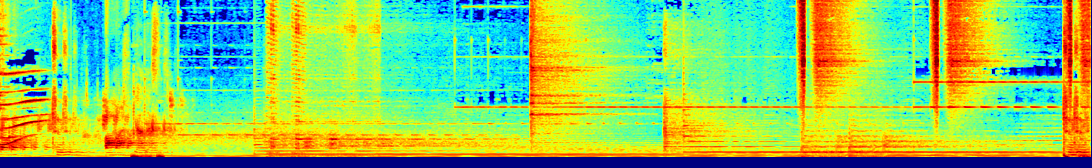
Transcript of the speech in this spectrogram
To our galaxy. Two.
